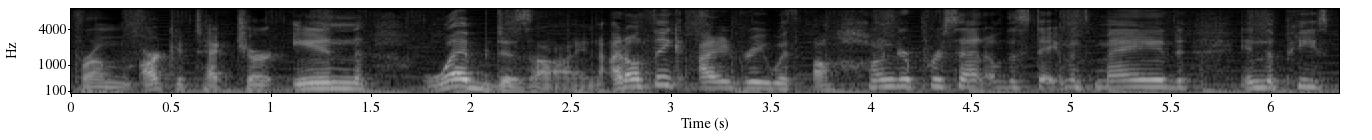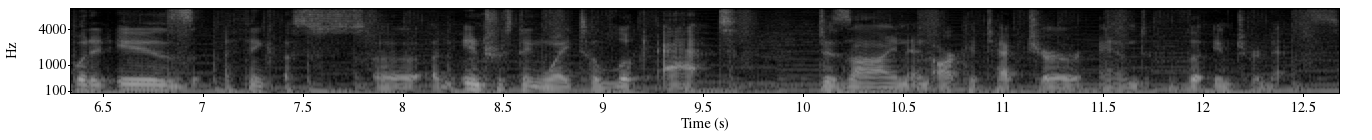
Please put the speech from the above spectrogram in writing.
from architecture, in web design. I don't think I agree with 100% of the statements made in the piece, but it is, I think, a, uh, an interesting way to look at design and architecture and the internets.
